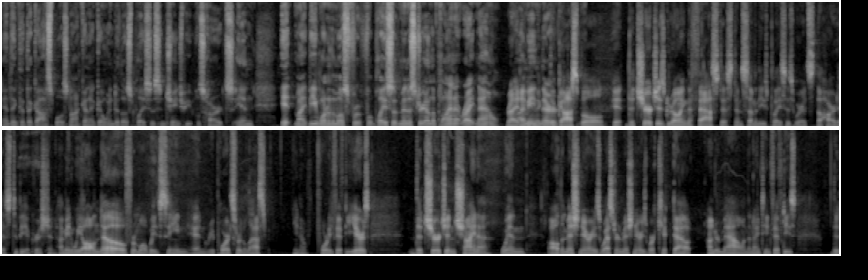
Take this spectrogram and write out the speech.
and think that the gospel is not going to go into those places and change people's hearts. And it might be one of the most fruitful places of ministry on the planet right now. Right. I, mean, the, the gospel, it, the church is growing the fastest in some of these places where it's the hardest to be a Christian. I mean, we all know from what we've seen in reports for the last, you know, 40, 50 years, the church in China, when all the missionaries, Western missionaries, were kicked out under Mao in the 1950s, the,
